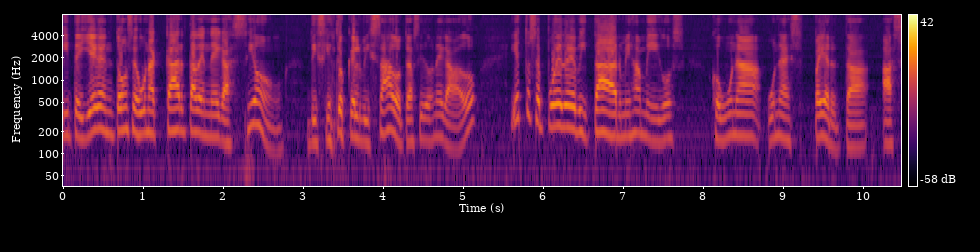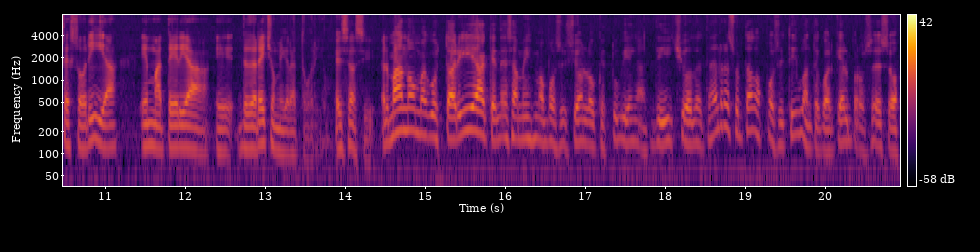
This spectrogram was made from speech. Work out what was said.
y te llega entonces una carta de negación diciendo que el visado te ha sido negado. Y esto se puede evitar, mis amigos, con una, una experta asesoría en materia eh, de derecho migratorio. Es así. Hermano, me gustaría que en esa misma posición, lo que tú bien has dicho, de tener resultados positivos ante cualquier proceso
